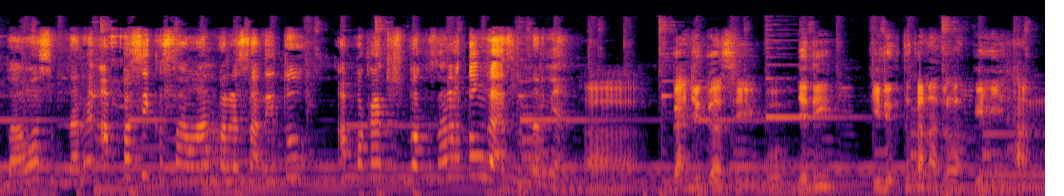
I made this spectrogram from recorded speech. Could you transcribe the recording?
bahwa sebenarnya apa sih kesalahan pada saat itu apakah itu sebuah kesalahan atau enggak sebenarnya Eh, enggak juga sih bu. Jadi hidup itu kan adalah pilihan,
